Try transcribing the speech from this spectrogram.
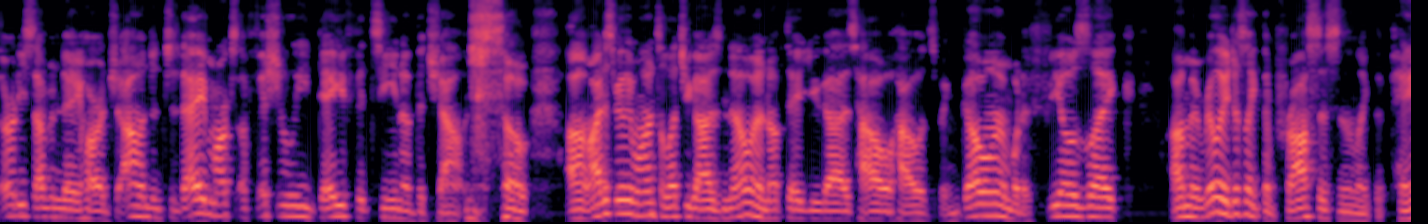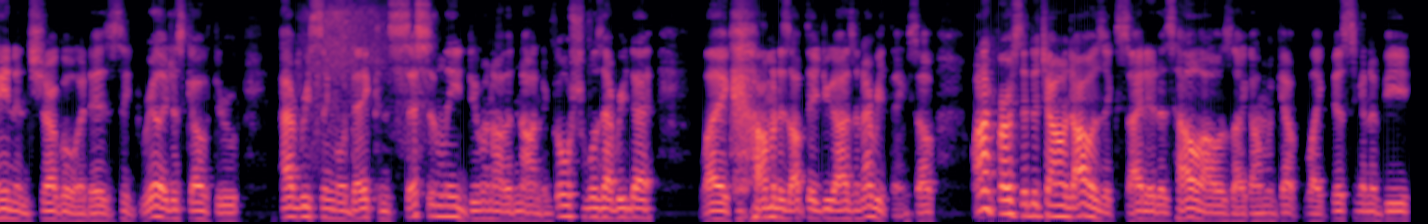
37 day hard challenge, and today marks officially day 15 of the challenge. So, um, I just really wanted to let you guys know and update you guys how how it's been going, what it feels like, um, and really just like the process and like the pain and struggle it is to really just go through every single day consistently, doing all the non-negotiables every day. Like, I'm gonna just update you guys and everything. So when I first did the challenge, I was excited as hell. I was like, I'm gonna get like this is gonna be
